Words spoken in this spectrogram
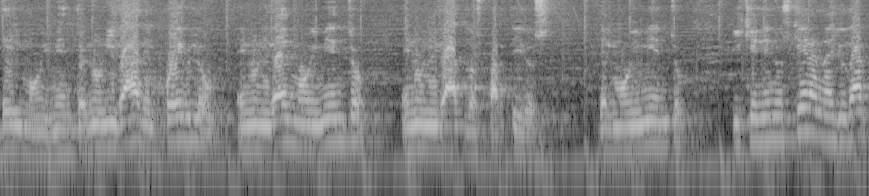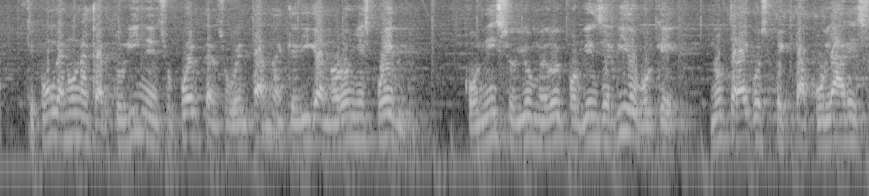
del movimiento, en unidad del pueblo, en unidad del movimiento, en unidad los partidos del movimiento. Y quienes nos quieran ayudar, que pongan una cartulina en su puerta, en su ventana, que diga Noroña es pueblo. Con eso yo me doy por bien servido porque no traigo espectaculares.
